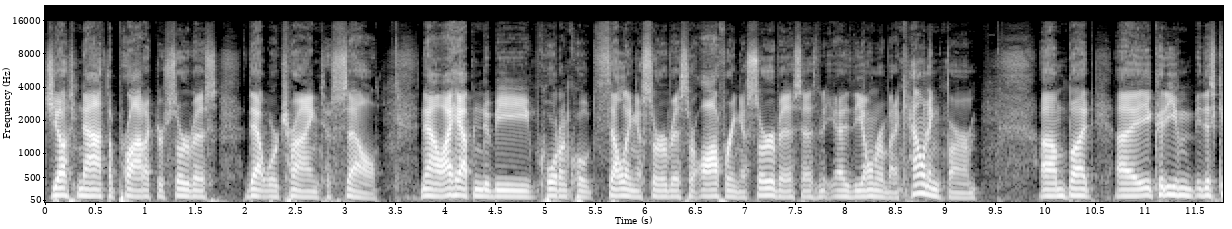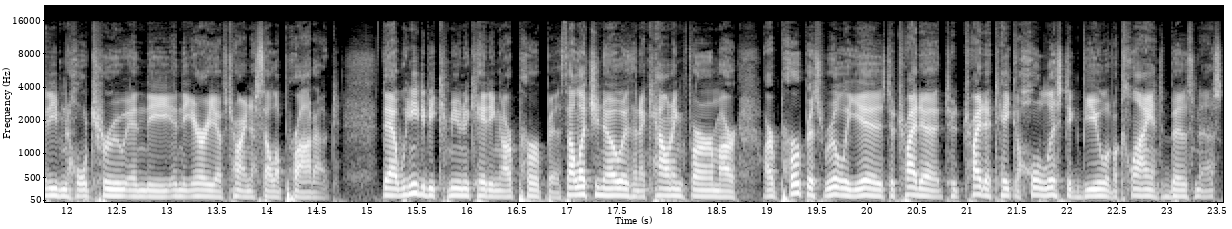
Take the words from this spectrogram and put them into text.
just not the product or service that we're trying to sell. Now, I happen to be quote unquote selling a service or offering a service as, as the owner of an accounting firm. Um, but uh, it could even this could even hold true in the in the area of trying to sell a product that we need to be communicating our purpose. I'll let you know as an accounting firm, our, our purpose really is to try to, to try to take a holistic view of a client's business,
